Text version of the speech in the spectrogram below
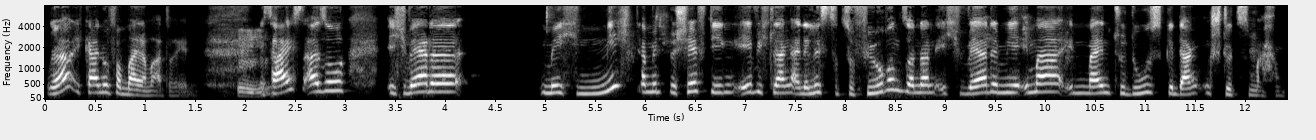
ja, ich kann nur von meiner Warte reden. Mhm. Das heißt also, ich werde mich nicht damit beschäftigen, ewig lang eine Liste zu führen, sondern ich werde mir immer in meinen To-Dos Gedankenstützen machen.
